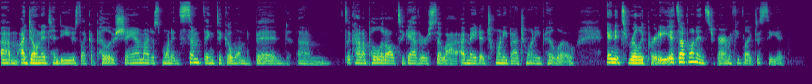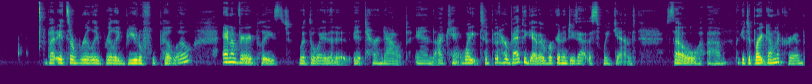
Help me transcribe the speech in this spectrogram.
Um, I don't intend to use like a pillow sham. I just wanted something to go on the bed um, to kind of pull it all together. So I, I made a 20 by 20 pillow and it's really pretty. It's up on Instagram if you'd like to see it but it's a really really beautiful pillow and i'm very pleased with the way that it, it turned out and i can't wait to put her bed together we're going to do that this weekend so um, we get to break down the crib,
